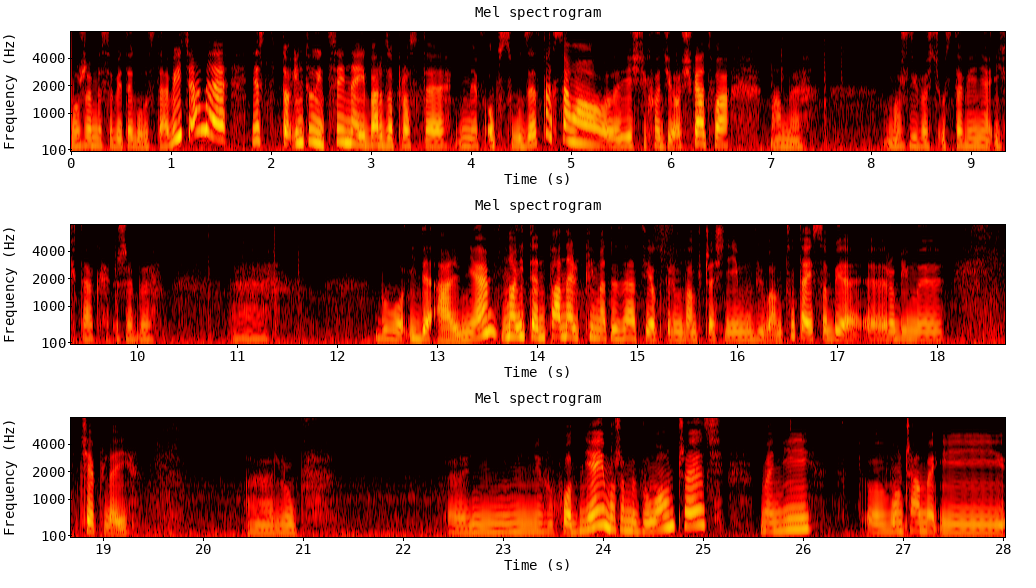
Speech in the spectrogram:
możemy sobie tego ustawić, ale jest to intuicyjne i bardzo proste w obsłudze. Tak samo e, jeśli chodzi o światła, mamy możliwość ustawienia ich tak, żeby e, było idealnie. No i ten panel klimatyzacji, o którym Wam wcześniej mówiłam. Tutaj sobie e, robimy cieplej e, lub e, nie- chłodniej. Możemy wyłączyć menu, e, włączamy i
